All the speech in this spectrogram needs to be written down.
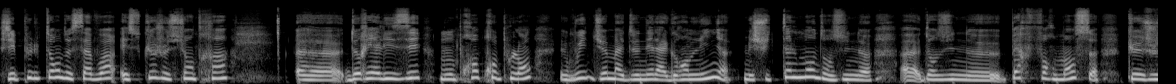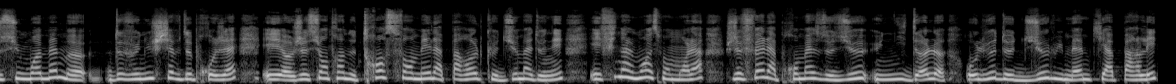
J'ai plus le temps de savoir est-ce que je suis en train euh, de réaliser mon propre plan. Oui, Dieu m'a donné la grande ligne, mais je suis tellement dans une euh, dans une performance que je suis moi-même euh, devenue chef de projet et je suis en train de transformer la parole que Dieu m'a donnée. Et finalement, à ce moment-là, je fais la promesse de Dieu une idole au lieu de Dieu lui-même qui a parlé.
